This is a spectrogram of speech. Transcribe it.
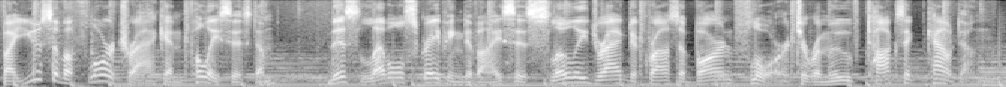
By use of a floor track and pulley system, this level scraping device is slowly dragged across a barn floor to remove toxic cow dung.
